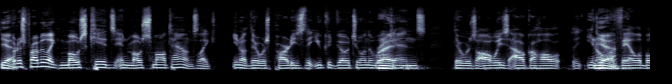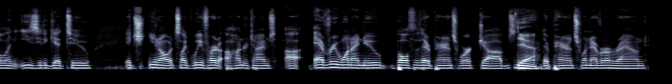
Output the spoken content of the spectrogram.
Yeah. But it was probably like most kids in most small towns like, you know, there was parties that you could go to on the Right. weekends. There was always alcohol, you know, Yeah. available and easy to get to. It's you know, it's like we've heard a hundred times. Uh, everyone I knew, both of their parents worked jobs. Yeah. Their parents were never around.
